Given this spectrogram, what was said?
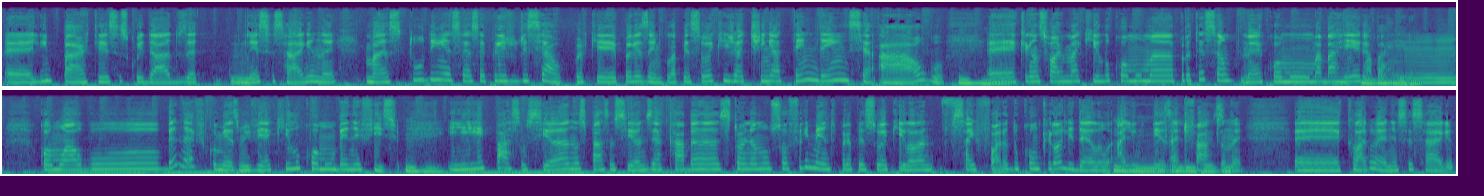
É, limpar, ter esses cuidados é necessário, né? Mas tudo em excesso é prejudicial. Porque, por exemplo, a pessoa que já tinha tendência a algo uhum. é, transforma aquilo como uma proteção, né? Como uma barreira. Uma como, barreira. como algo benéfico mesmo. E ver aquilo como um benefício. Uhum. E passam-se anos, passam-se anos e acaba se tornando um sofrimento para a pessoa aquilo. Ela sai fora do controle dela, uhum, a limpeza a de limpeza. fato, né? É, claro, é necessário,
